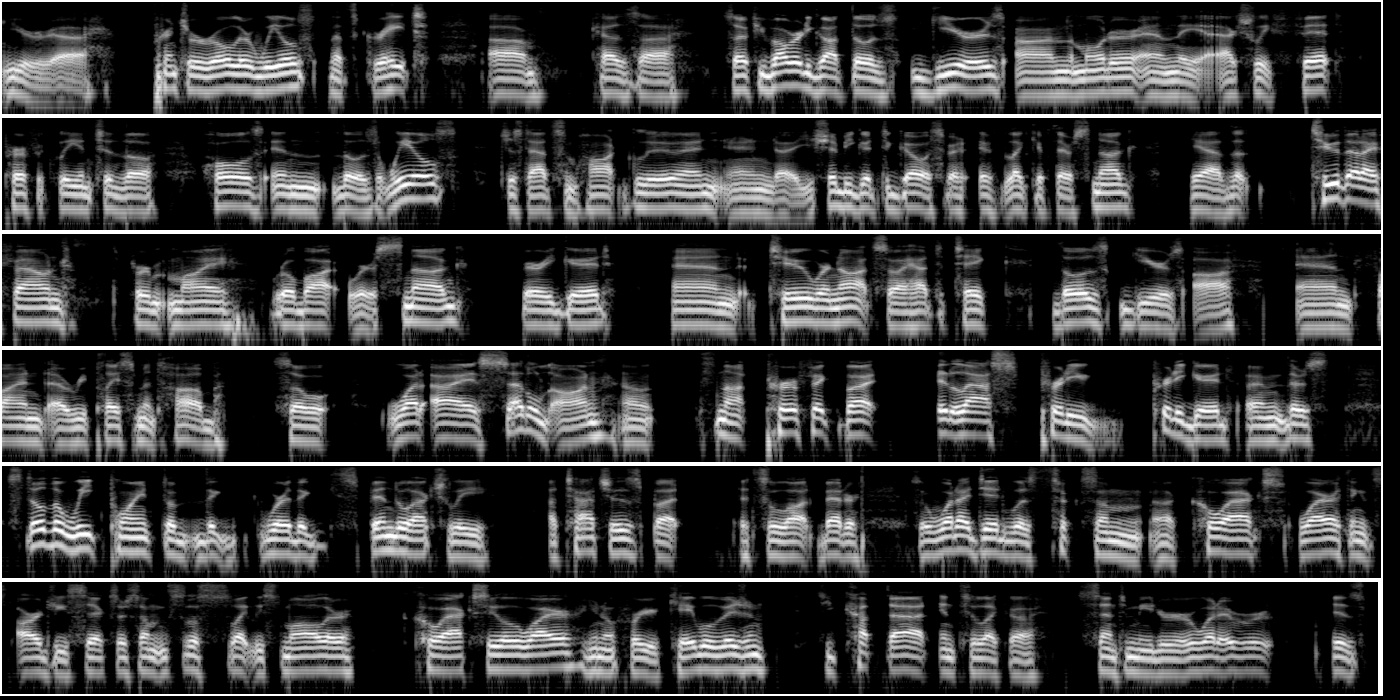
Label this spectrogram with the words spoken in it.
your uh, printer roller wheels that's great. Because um, uh, so if you've already got those gears on the motor and they actually fit perfectly into the holes in those wheels, just add some hot glue and and uh, you should be good to go. If like if they're snug, yeah. The two that I found for my robot were snug, very good, and two were not. So I had to take those gears off and find a replacement hub. So what I settled on. Uh, it's not perfect, but it lasts pretty pretty good. Um, there's still the weak point of the where the spindle actually attaches, but it's a lot better. So what I did was took some uh, coax wire. I think it's RG6 or something. It's a slightly smaller coaxial wire, you know, for your cable vision. So you cut that into like a centimeter or whatever is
